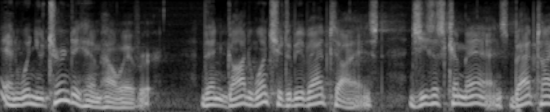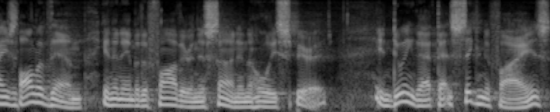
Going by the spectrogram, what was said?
And when you turn to Him, however, then God wants you to be baptized. Jesus commands, baptize all of them in the name of the Father and the Son and the Holy Spirit. In doing that, that signifies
